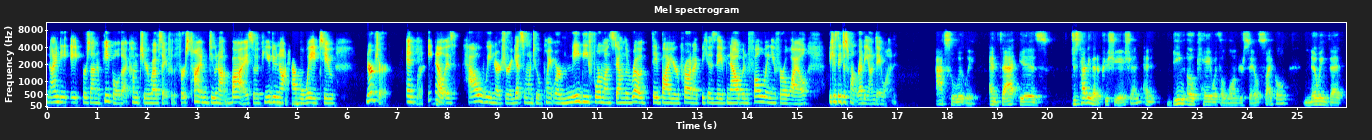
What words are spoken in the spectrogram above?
98% of people that come to your website for the first time do not buy. So if you do not have a way to nurture, and right. email is how we nurture and get someone to a point where maybe four months down the road, they buy your product because they've now been following you for a while because they just weren't ready on day one. Absolutely. And that is just having that appreciation and being okay with a longer sales cycle, knowing that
